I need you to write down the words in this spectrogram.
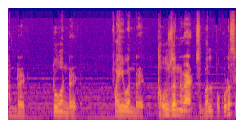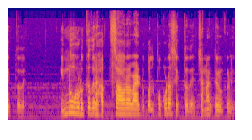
hundred, two hundred, five hundred, thousand watts bulb ಕೂಡ ಸಿಗ್ತದೆ. ಇನ್ನೂ ಹುಡುಕಿದ್ರೆ ಹತ್ತು ಸಾವಿರ ವ್ಯಾಟ್ ಬಲ್ಬ್ ಕೂಡ ಸಿಗ್ತದೆ. ಚೆನ್ನಾಗಿ ತಿಳ್ಕೊಳ್ಳಿ.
